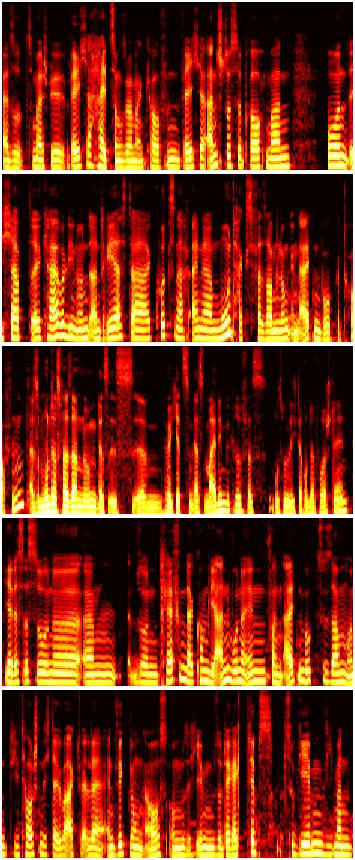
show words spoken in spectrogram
Also zum Beispiel, welche Heizung soll man kaufen, welche Anschlüsse braucht man, und ich habe äh, Caroline und Andreas da kurz nach einer Montagsversammlung in Altenburg getroffen. Also Montagsversammlung, das ist, ähm, höre ich jetzt zum ersten Mal den Begriff, was muss man sich darunter vorstellen? Ja, das ist so, eine, ähm, so ein Treffen, da kommen die AnwohnerInnen von Altenburg zusammen und die tauschen sich da über aktuelle Entwicklungen aus, um sich eben so direkt Tipps zu geben, wie man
